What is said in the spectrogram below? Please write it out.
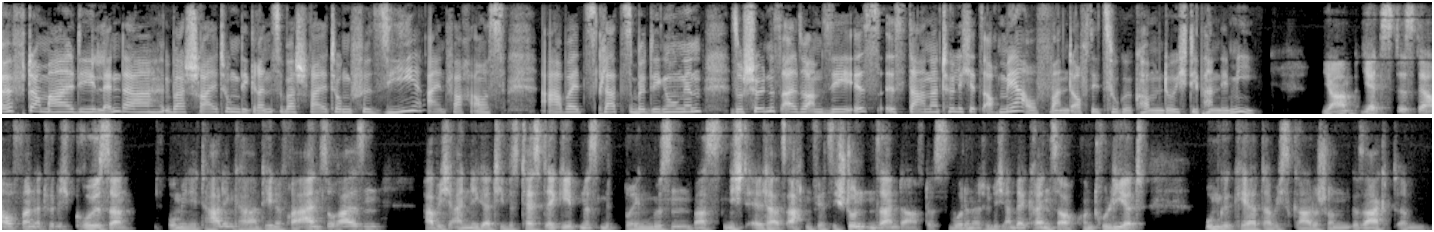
öfter mal die Länderüberschreitung, die Grenzüberschreitung für Sie, einfach aus Arbeitsplatzbedingungen. So schön es also am See ist, ist da natürlich jetzt auch mehr Aufwand auf Sie zugekommen durch die Pandemie. Ja, jetzt ist der Aufwand natürlich größer. Um in Italien quarantänefrei einzureisen, habe ich ein negatives Testergebnis mitbringen müssen, was nicht älter als 48 Stunden sein darf. Das wurde natürlich an der Grenze auch kontrolliert. Umgekehrt habe ich es gerade schon gesagt, ähm,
